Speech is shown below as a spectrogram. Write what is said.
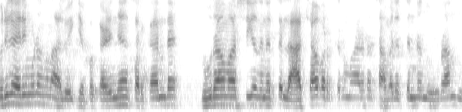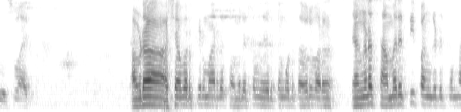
ഒരു കാര്യം കൂടെ നമ്മൾ ആലോചിക്കുക ഇപ്പൊ കഴിഞ്ഞ സർക്കാരിന്റെ നൂറാം വാർഷിക ദിനത്തിൽ ആശാ വർക്കർമാരുടെ സമരത്തിന്റെ നൂറാം ദിവസമായിരുന്നു. അവിടെ ആശാ വർക്കർമാരുടെ സമരത്തിന് നേതൃത്വം കൊടുത്ത് അവർ പറഞ്ഞു ഞങ്ങളുടെ സമരത്തിൽ പങ്കെടുക്കുന്ന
